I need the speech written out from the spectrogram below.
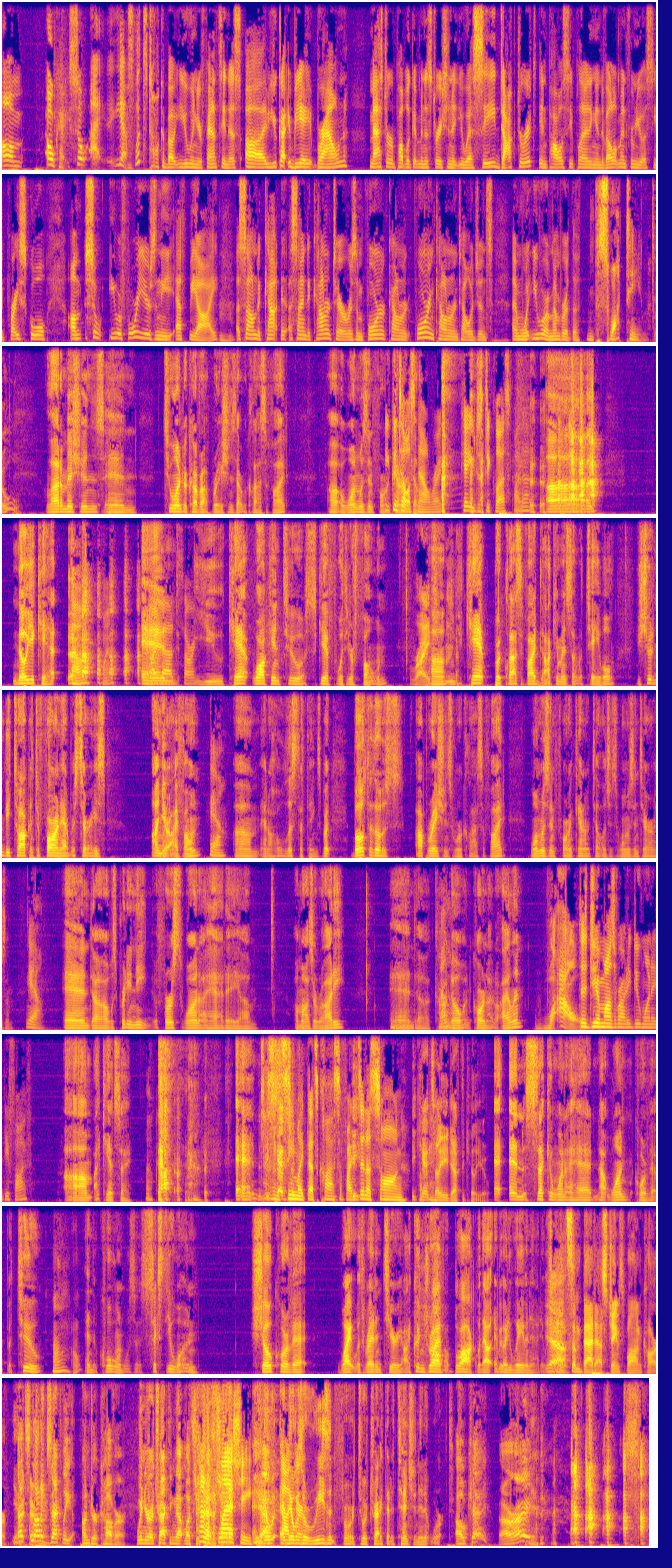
Um. Okay. So I, yes, let's talk about you and your fanciness. Uh, you got your BA Brown, Master of Public Administration at USC, doctorate in Policy Planning and Development from USC Price School. Um. So you were four years in the FBI, assigned to count, assigned to counterterrorism, foreign counter, foreign counterintelligence, and what you were a member of the SWAT team. Ooh. A lot of missions and two undercover operations that were classified. Uh, one was in foreign. You can tell us now, right? Can't you just declassify that? Uh, no, you can't. Oh, well, And bad, sorry. you can't walk into a SCIF with your phone. Right. Um, you can't put classified documents on a table. You shouldn't be talking to foreign adversaries on your iPhone. yeah. um, and a whole list of things. But both of those operations were classified. One was in foreign counterintelligence, one was in terrorism, Yeah. and uh, it was pretty neat. The first one, I had a um, a Maserati and a condo on Coronado Island. wow. Did your Maserati do 185? Um, I can't say. Okay. And Doesn't seem say- like that's classified. It's in a song. he can't Okay. tell you he'd have to kill you. a- and the second one I had not one Corvette but two, Oh. and the cool one was a '61 show Corvette, white with red interior. I couldn't drive oh. a block without everybody waving at it. It was Yeah. That's some badass James Bond car. Yeah. That's right not exactly undercover when you're attracting that much Kind of attention. flashy. And there, and there was a reason for it to attract that attention, and it worked. Okay. All right.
